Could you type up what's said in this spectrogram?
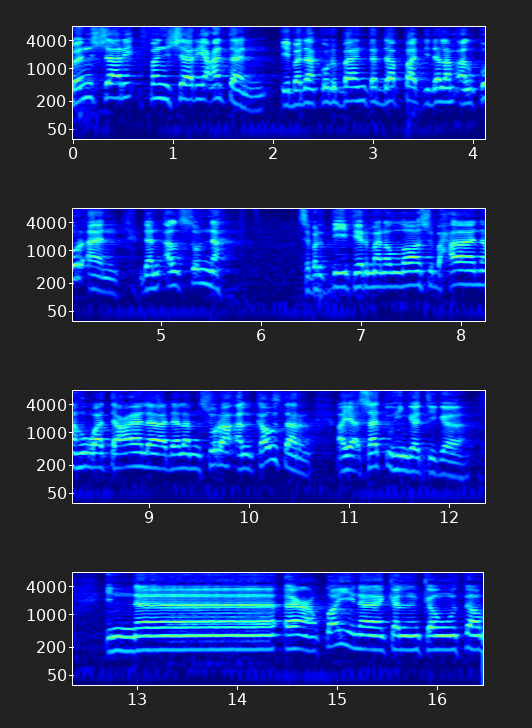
pensyari pensyariatan ibadah kurban terdapat di dalam Al-Quran dan Al-Sunnah. Seperti firman Allah Subhanahu wa taala dalam surah Al-Kautsar ayat 1 hingga 3 Al-kautsar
